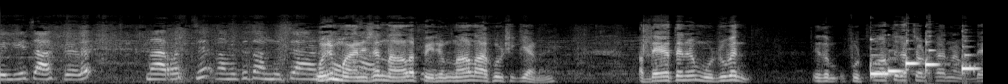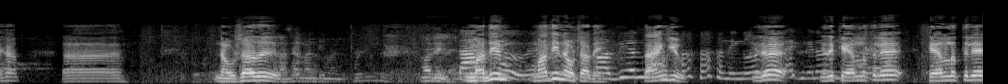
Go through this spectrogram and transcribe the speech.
വലിയ ചാക്കുകൾ നിറച്ച് നമുക്ക് തന്നിട്ടാണ് ഒരു മനുഷ്യൻ നാളെ പെരുന്നാൾ ആഘോഷിക്കുകയാണ്. അദ്ദേഹത്തിന് മുഴുവൻ ഇത് ഫുട്പാത്ത് കച്ചവടക്കാരനാണ്. അദ്ദേഹം നൌഷാദ് മതി മതി നൌഷാദെ. താങ്ക് യു ഇത് ഇത് കേരളത്തിലെ കേരളത്തിലെ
